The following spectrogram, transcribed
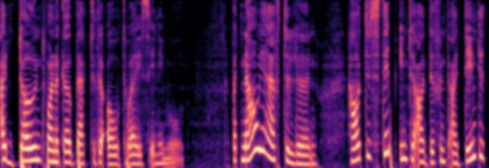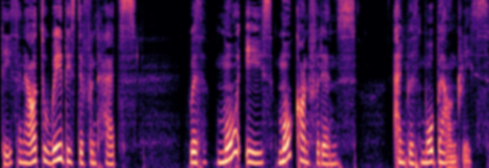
I don't want to go back to the old ways anymore. But now we have to learn how to step into our different identities and how to wear these different hats with more ease, more confidence, and with more boundaries.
